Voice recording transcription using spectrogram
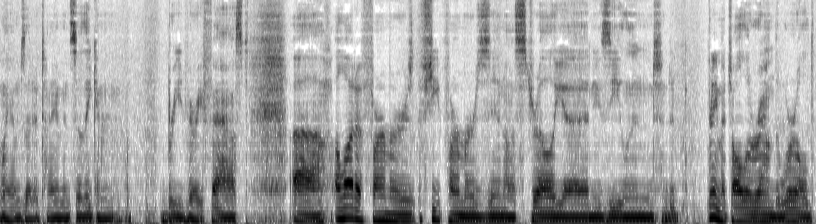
lambs at a time, and so they can breed very fast. Uh, a lot of farmers, sheep farmers in Australia, New Zealand, pretty much all around the world,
